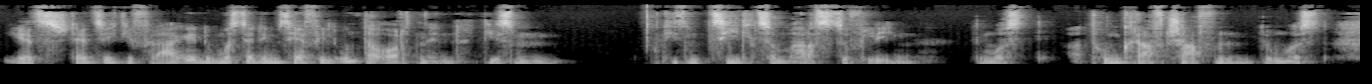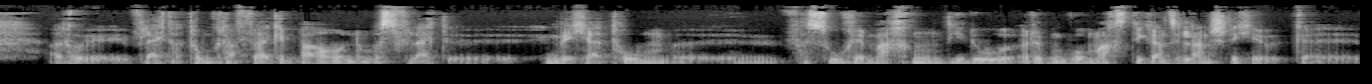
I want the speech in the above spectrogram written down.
Jetzt stellt sich die Frage, du musst ja dem sehr viel unterordnen, diesem, diesem Ziel zum Mars zu fliegen. Du musst Atomkraft schaffen, du musst also vielleicht Atomkraftwerke bauen, du musst vielleicht äh, irgendwelche Atomversuche machen, die du irgendwo machst, die ganze Landstriche äh,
